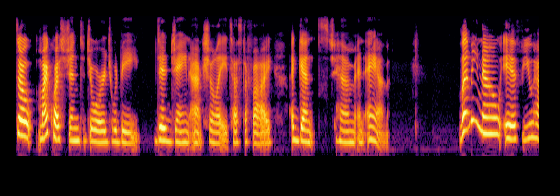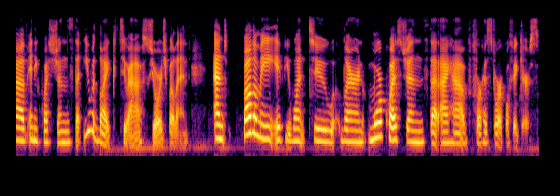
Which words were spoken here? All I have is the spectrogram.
So, my question to George would be Did Jane actually testify against him and Anne? Let me know if you have any questions that you would like to ask George Boleyn. And follow me if you want to learn more questions that I have for historical figures.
